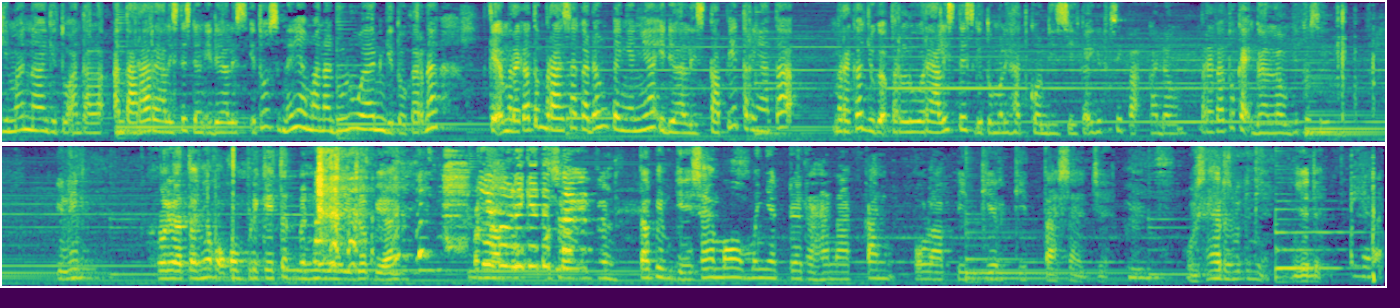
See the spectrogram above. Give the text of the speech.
gimana gitu antara antara realistis dan idealis? Itu sebenarnya yang mana duluan gitu. Karena kayak mereka tuh merasa kadang pengennya idealis tapi ternyata mereka juga perlu realistis gitu melihat kondisi. Kayak gitu sih pak kadang. Mereka tuh kayak galau gitu sih. Ini kelihatannya kok complicated bener ya hidup ya Iya complicated banget tapi begini saya mau menyederhanakan pola pikir kita saja. Hmm. oh, saya harus begini ya? Iya deh. Iya pak.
